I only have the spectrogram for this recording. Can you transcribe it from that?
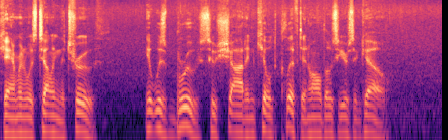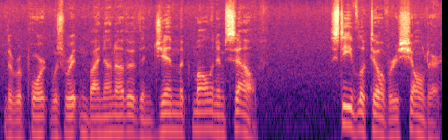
Cameron was telling the truth. It was Bruce who shot and killed Clifton all those years ago. The report was written by none other than Jim McMullen himself. Steve looked over his shoulder.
